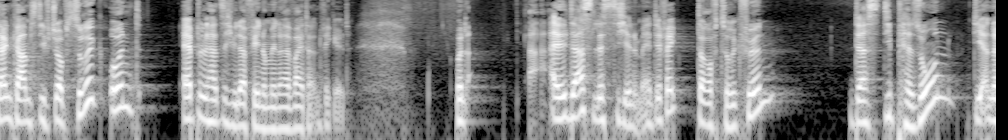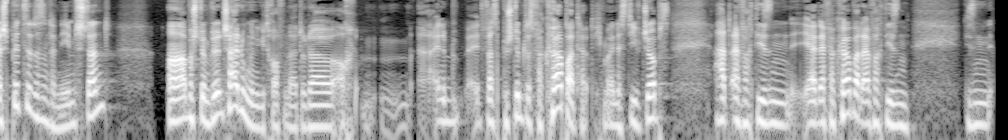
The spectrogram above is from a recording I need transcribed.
Dann kam Steve Jobs zurück und Apple hat sich wieder phänomenal weiterentwickelt. All das lässt sich im Endeffekt darauf zurückführen, dass die Person, die an der Spitze des Unternehmens stand, äh, bestimmte Entscheidungen getroffen hat oder auch mm, eine, etwas Bestimmtes verkörpert hat. Ich meine, Steve Jobs hat einfach diesen, ja, der verkörpert einfach diesen, diesen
